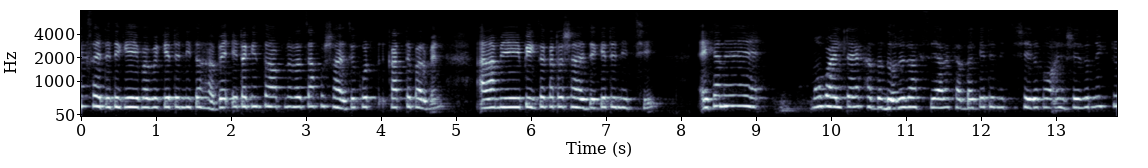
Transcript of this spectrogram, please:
এক সাইডে থেকে এইভাবে কেটে নিতে হবে। এটা কিন্তু আপনারা চাকুর সাহায্যে করতে, কাটতে পারবেন। আর আমি পিৎজা কাটার সাহায্যে কেটে নিচ্ছি। এখানে মোবাইলটা এক হাতে ধরে রাখছি আর এক হাতটা কেটে নিচ্ছি। সেরকম সেই জন্য একটু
